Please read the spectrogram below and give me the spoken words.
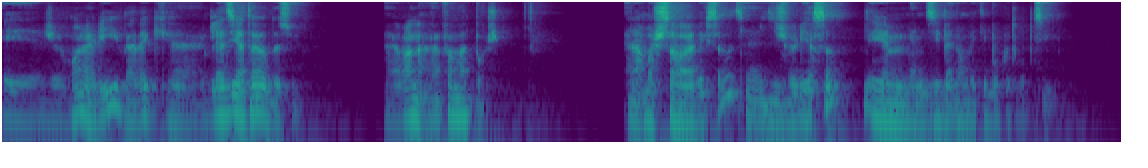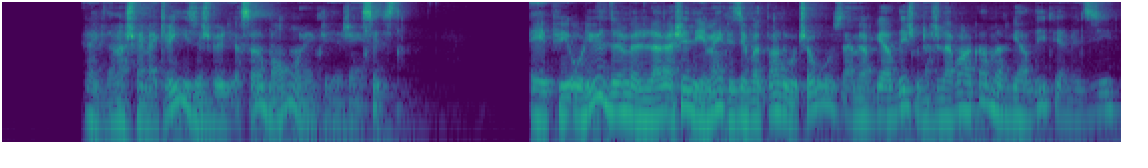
Et je vois un livre avec un gladiateur dessus. Un roman, un format de poche. Alors moi, je sors avec ça, je veux lire ça. Et elle, me dit, ben non, mais t'es beaucoup trop petit. Là, évidemment, je fais ma crise, je veux lire ça, bon, et puis j'insiste. Et puis, au lieu de me l'arracher des mains et de dire, va te prendre autre chose, elle me regarder, je, je la vois encore me regarder, puis elle me dit,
